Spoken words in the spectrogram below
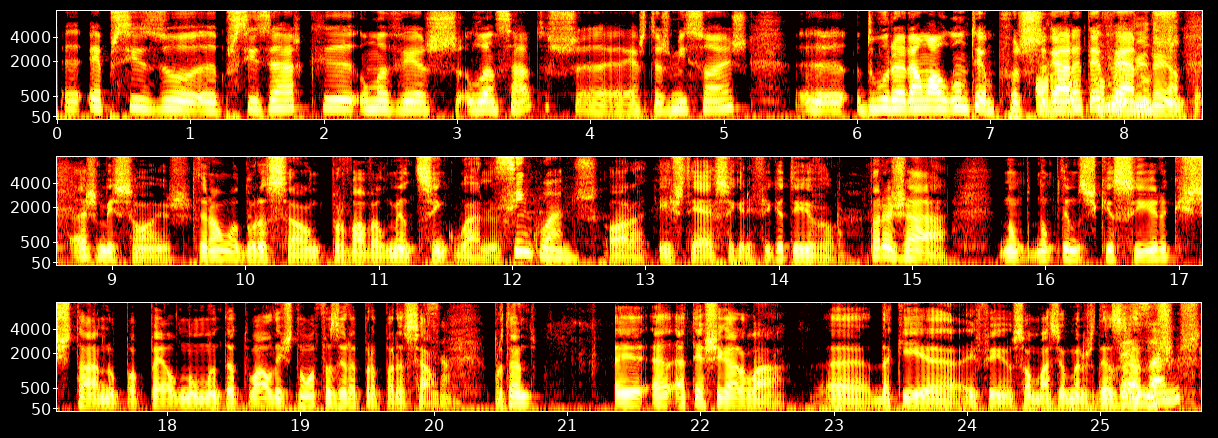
É preciso eh, precisar que, uma vez lançados eh, estas missões, eh, demorarão algum tempo para chegar Ora, até como Vênus. é evidente, as missões terão uma duração de provavelmente 5 anos. 5 anos. Ora, isto é significativo. Para já, não, não podemos esquecer que isto está no papel, no momento atual, e estão a fazer a preparação. São. Portanto, até chegar lá, Uh, daqui a, enfim, são mais ou menos 10, 10 anos, anos.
